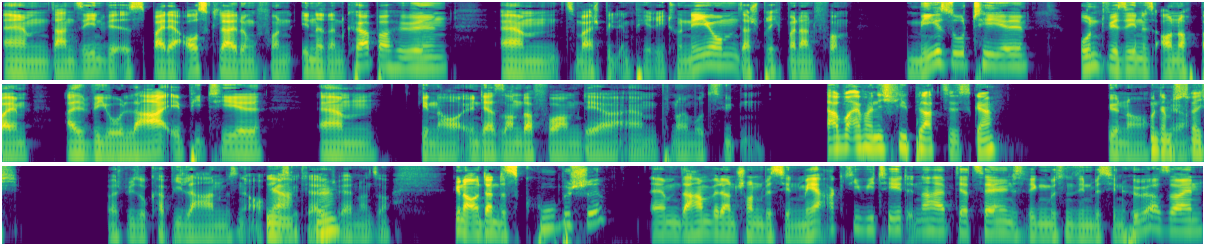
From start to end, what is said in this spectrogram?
Ähm, dann sehen wir es bei der Auskleidung von inneren Körperhöhlen, ähm, zum Beispiel im Peritoneum, da spricht man dann vom Mesothel. Und wir sehen es auch noch beim Alveolarepithel, ähm, genau, in der Sonderform der ähm, Pneumozyten. Da, wo einfach nicht viel Platz ist, gell? Genau. Unterm ja. Strich. Zum Beispiel so Kapillaren müssen ja auch Ja, ausgekleidet ne? werden und so. Genau, und dann das Kubische. Ähm, da haben wir dann schon ein bisschen mehr Aktivität innerhalb der Zellen, deswegen müssen sie ein bisschen höher sein.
